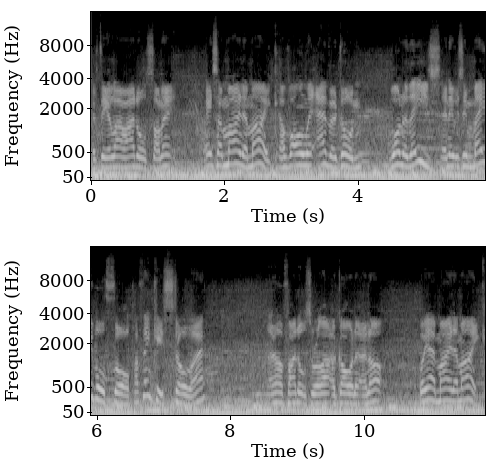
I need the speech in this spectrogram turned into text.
if they allow adults on it it's a Miner Mike. I've only ever done one of these and it was in Mablethorpe. I think it's still there. I don't know if adults are allowed to go on it or not. But yeah Miner Mike.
